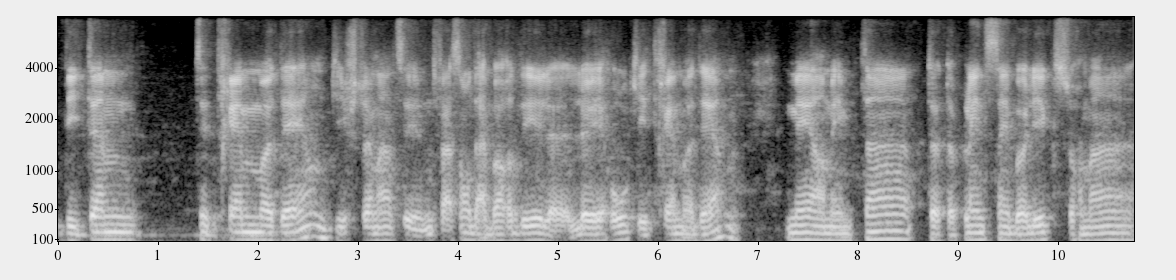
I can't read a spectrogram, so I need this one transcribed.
des thèmes très modernes, puis justement, une façon d'aborder le, héros qui est très moderne, mais en même temps, tu as, plein de symboliques sûrement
